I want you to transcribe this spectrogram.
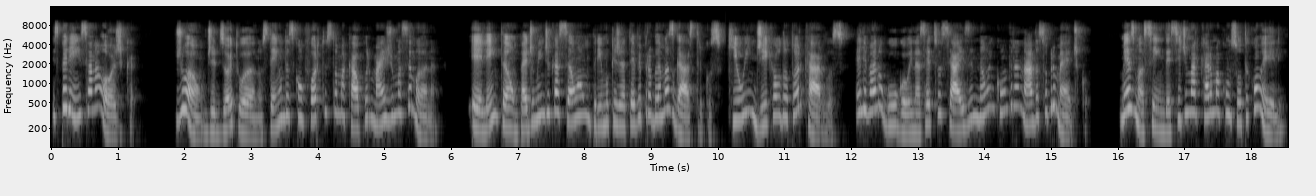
Experiência analógica. João, de 18 anos, tem um desconforto estomacal por mais de uma semana. Ele então pede uma indicação a um primo que já teve problemas gástricos, que o indica ao Dr. Carlos. Ele vai no Google e nas redes sociais e não encontra nada sobre o médico. Mesmo assim, decide marcar uma consulta com ele.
